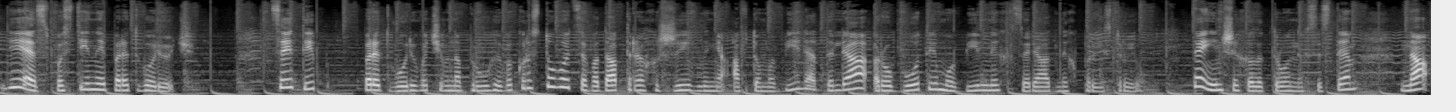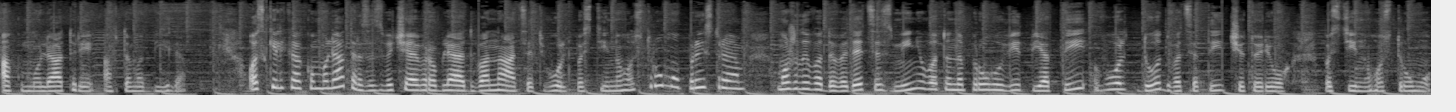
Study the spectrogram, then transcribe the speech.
DS – постійний перетворювач. Цей тип перетворювачів напруги використовується в адаптерах живлення автомобіля для роботи мобільних зарядних пристроїв та інших електронних систем на акумуляторі автомобіля. Оскільки акумулятор зазвичай виробляє 12 вольт постійного струму, пристроям можливо доведеться змінювати напругу від 5 вольт до 24 постійного струму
